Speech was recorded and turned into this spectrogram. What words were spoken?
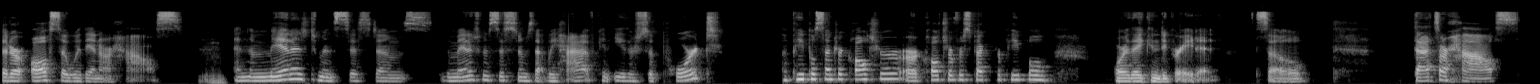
that are also within our house. Mm-hmm. And the management systems, the management systems that we have can either support a people centric culture or a culture of respect for people, or they can degrade it. So that's our house.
